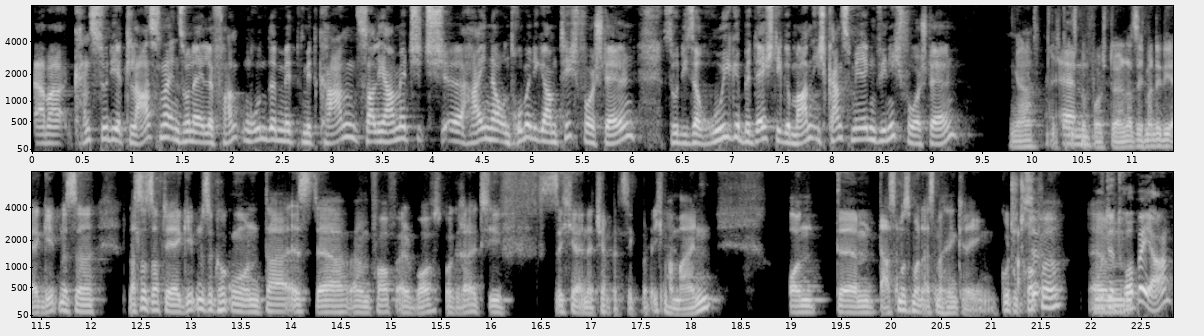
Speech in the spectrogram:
Aber kannst du dir Glasner in so einer Elefantenrunde mit, mit Kahn, Salihamidzic, äh, Heiner und Rummenigge am Tisch vorstellen? So dieser ruhige, bedächtige Mann, ich kann es mir irgendwie nicht vorstellen. Ja, ich kann es ähm, mir vorstellen. Also ich meine, die Ergebnisse, lass uns auf die Ergebnisse gucken und da ist der ähm, VfL Wolfsburg relativ sicher in der Champions League, würde ich mal meinen. Und ähm, das muss man erstmal hinkriegen. Gute Truppe. Gute ähm, Truppe, ja.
